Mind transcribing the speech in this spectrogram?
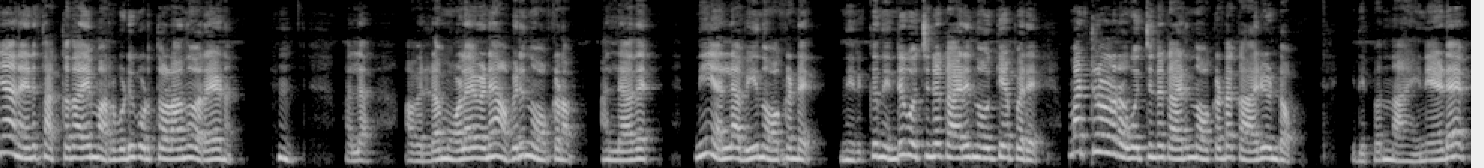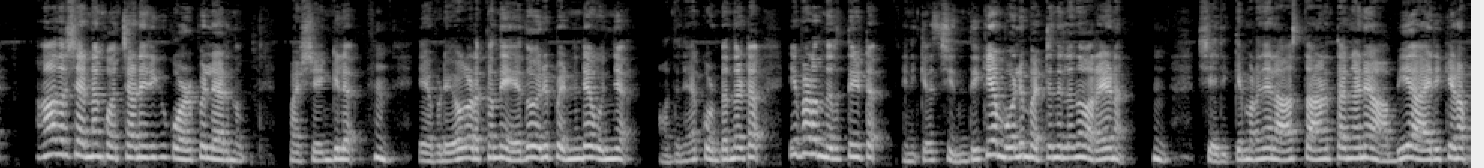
ഞാൻ അതിന് തക്കതായ മറുപടി കൊടുത്തോളാന്ന് പറയാണ്. അല്ല അവരുടെ മോളെ വേണേ അവർ നോക്കണം. അല്ലാതെ നീ അല്ല അബി നോക്കണ്ടേ. നിനക്ക് നിന്റെ കൊച്ചിന്റെ കാര്യം നോക്കിയാ പോരെ. മറ്റുള്ളവരുടെ കൊച്ചിന്റെ കാര്യം നോക്കേണ്ട കാര്യമുണ്ടോ? ഇതിപ്പം നയനയുടെ ആദർശ എണ്ണം കൊച്ചാണ് എനിക്ക് കുഴപ്പമില്ലായിരുന്നു. പക്ഷേങ്കിൽ എവിടെയോ കിടക്കുന്ന ഏതോ ഒരു പെണ്ണിന്റെ കുഞ്ഞ് അതിനെ കൊണ്ടുവന്നിട്ട് ഇവിടെ നിർത്തിയിട്ട് എനിക്കത് ചിന്തിക്കാൻ പോലും പറ്റുന്നില്ലെന്ന് പറയണം. ശരിക്കും പറഞ്ഞാൽ ആ സ്ഥാനത്ത് അങ്ങനെ അബി ആയിരിക്കണം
